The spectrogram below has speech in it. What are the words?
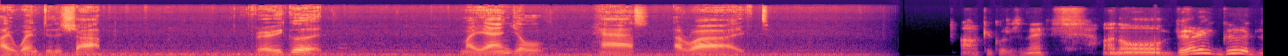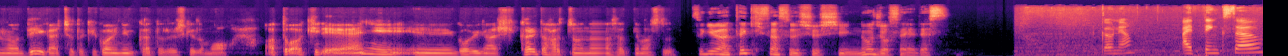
I went to the shop. Very good. My angel has arrived. あ結構ですね。あの、very good の D がちょっと聞こえにくかったですけども、あとは綺麗にえー語尾がしっかりと発音なさってます。次はテキサス出身の女性です。Go now. I think so.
